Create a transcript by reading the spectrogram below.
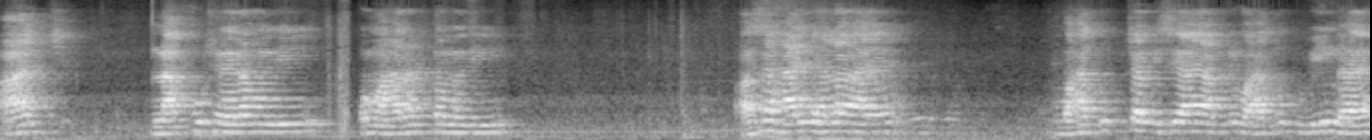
आज नागपूर शहरामध्ये व महाराष्ट्रामध्ये असं हाय झाला आहे वाहतूकचा विषय आहे आपली वाहतूक विंग आहे.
